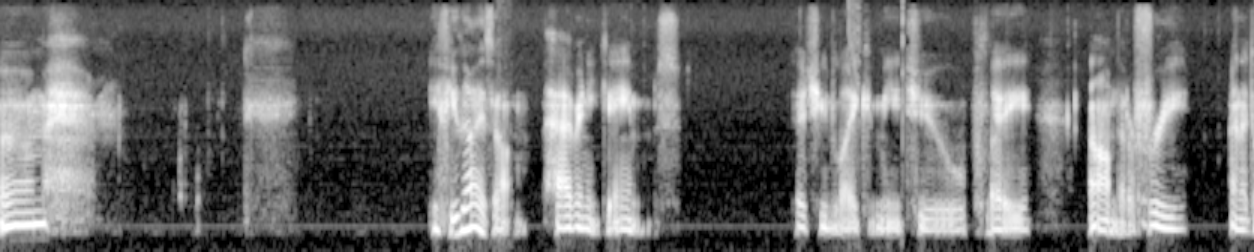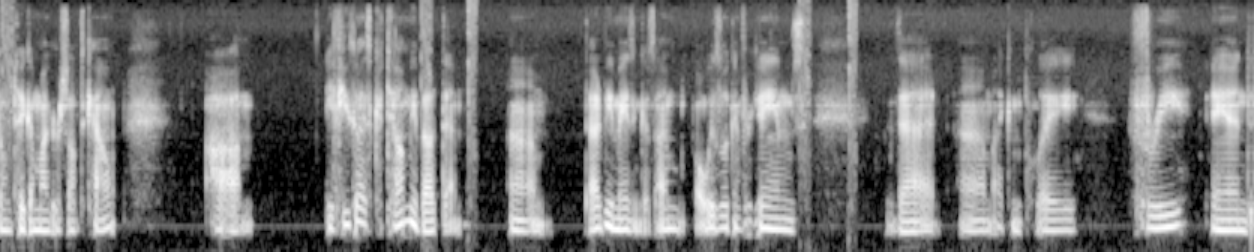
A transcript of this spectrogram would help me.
Um, if you guys um have any games that you'd like me to play um that are free and that don't take a Microsoft account, um, if you guys could tell me about them, um, that'd be amazing because I'm always looking for games that um, I can play free and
